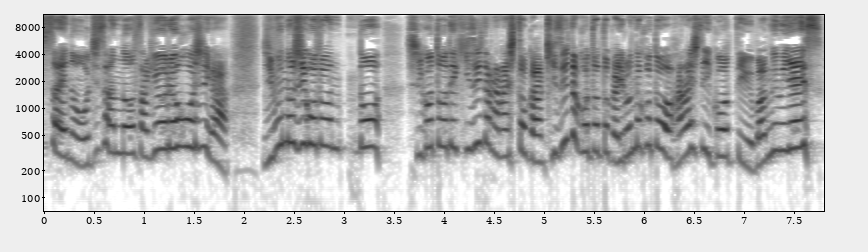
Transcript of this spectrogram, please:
歳のおじさんの作業療法士が、自分の仕事の、仕事で気づいた話とか、気づいたこととか、いろんなことを話していこうっていう番組です。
